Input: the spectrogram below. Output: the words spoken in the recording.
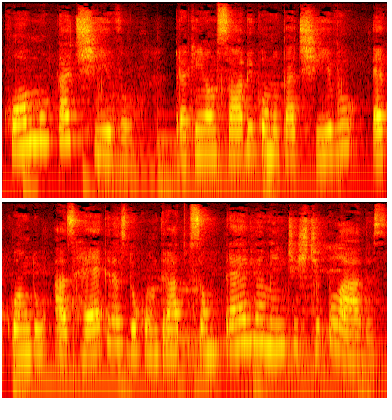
comutativo. Para quem não sabe, comutativo é quando as regras do contrato são previamente estipuladas.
